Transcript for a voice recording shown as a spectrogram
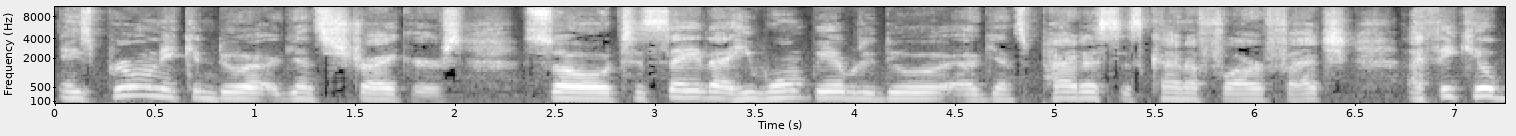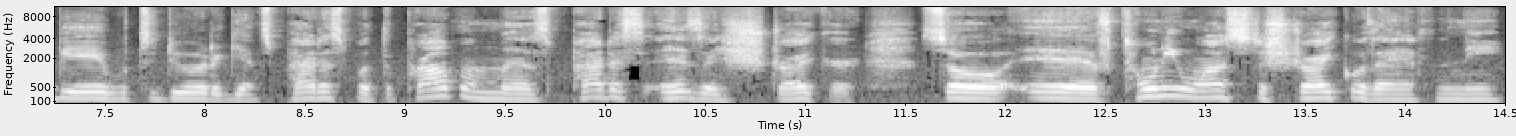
He's proven he can do it against strikers. So to say that he won't be able to do it against Pettis is kind of far fetched. I think he'll be able to do it against Pettis, but the problem is Pettis is a striker. So if Tony wants to strike with Anthony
